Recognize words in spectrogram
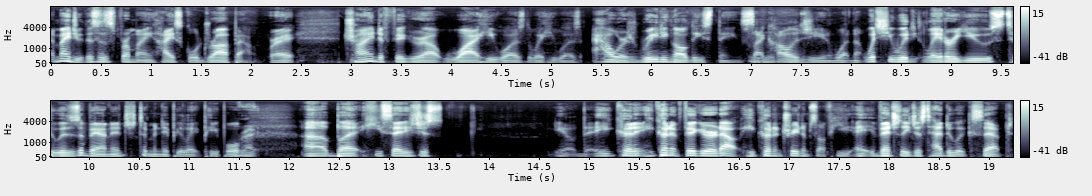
And mind you, this is from a high school dropout, right? Trying to figure out why he was the way he was. Hours reading all these things, psychology and whatnot, which he would later use to his advantage to manipulate people. Right. Uh, but he said he's just you know he couldn't he couldn't figure it out he couldn't treat himself he eventually just had to accept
